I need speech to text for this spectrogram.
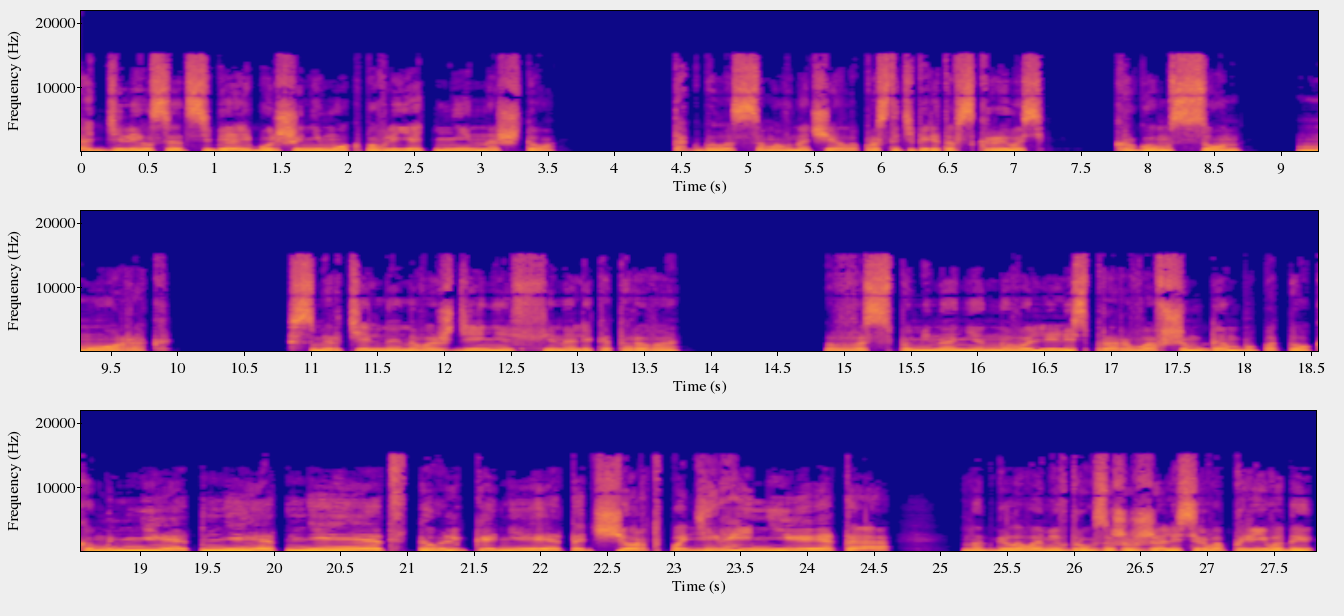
отделился от себя и больше не мог повлиять ни на что. Так было с самого начала, просто теперь это вскрылось. Кругом сон, морок. Смертельное наваждение, в финале которого Воспоминания навалились прорвавшим дамбу потоком. «Нет, нет, нет! Только не это! Черт подери, не это!» Над головами вдруг зажужжали сервоприводы,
